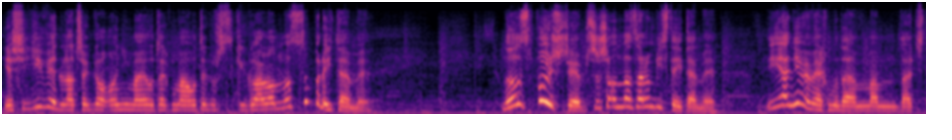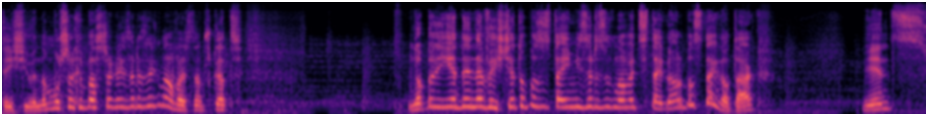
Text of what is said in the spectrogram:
Ja się dziwię, dlaczego oni mają tak mało tego wszystkiego, ale on ma super itemy. No spójrzcie, przecież on ma zarąbiste itemy. I ja nie wiem, jak mu da, mam dać tej siły. No muszę chyba z czegoś zrezygnować, na przykład... No jedyne wyjście to pozostaje mi zrezygnować z tego albo z tego, tak? Więc...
